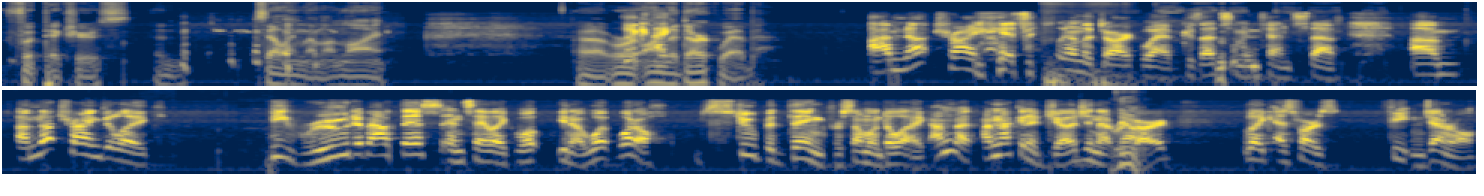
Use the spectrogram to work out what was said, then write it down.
foot pictures and selling them online uh, or Look, on I- the dark web. I'm not trying. It's definitely on the dark web because that's some intense stuff. Um, I'm not trying to like be rude about this and say like, what you know, what what a stupid thing for someone to like. I'm not. I'm not going to judge in that No. regard. Like as far as feet in general,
